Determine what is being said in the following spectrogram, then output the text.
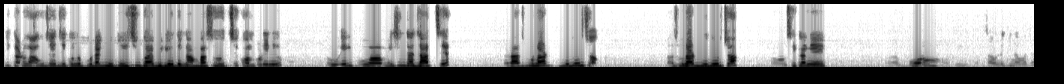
ঠিক কারও আউজার যে কোনো প্রোডাক্ট নিতে ইচ্ছুক হয়, ভিডিওতে নাম্বার সহ হচ্ছে কল করে নিও। তো এই মেশিনটা যাচ্ছে রাজমোলাট বুদুর চক। রাজমোলাট বুদুর চক। সেখানে বড় সাউন্ডের কি নাম আছে?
